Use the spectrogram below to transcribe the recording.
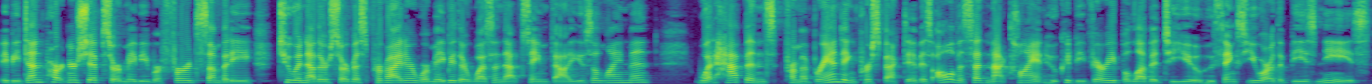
maybe done partnerships or maybe referred somebody to another service provider where maybe there wasn't that same values alignment, what happens from a branding perspective is all of a sudden that client who could be very beloved to you, who thinks you are the bee's knees,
